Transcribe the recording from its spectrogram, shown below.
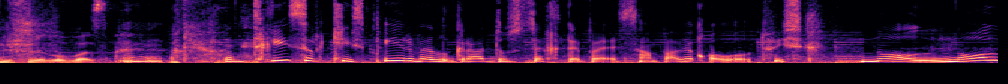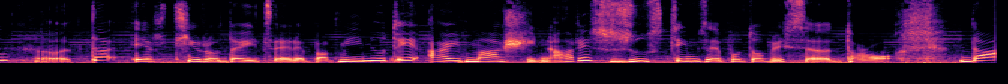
მნიშვნელობას. ხის რქის პირველ გრადუსზე ხდება ეს ამბავი ყოველთვის. 0 და 1 რო დაიწერება მინუტი, აი მაშინ არის ზუსტი მზებუდობის დრო. და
